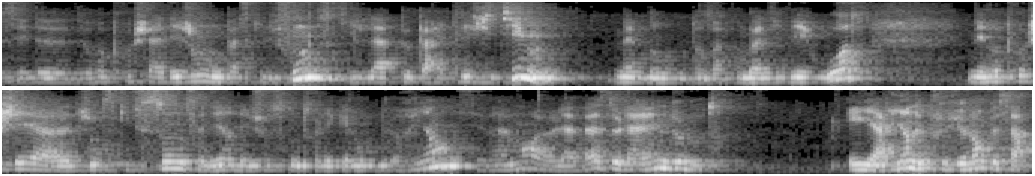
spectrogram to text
C'est de, reprocher à des gens non pas ce qu'ils font, ce qui là peut paraître légitime, même dans, un combat d'idées ou autre, mais reprocher à des gens ce qu'ils sont, c'est-à-dire des choses contre lesquelles on ne peut rien, c'est vraiment euh, la base de la haine de l'autre. Et il n'y a rien de plus violent que ça.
